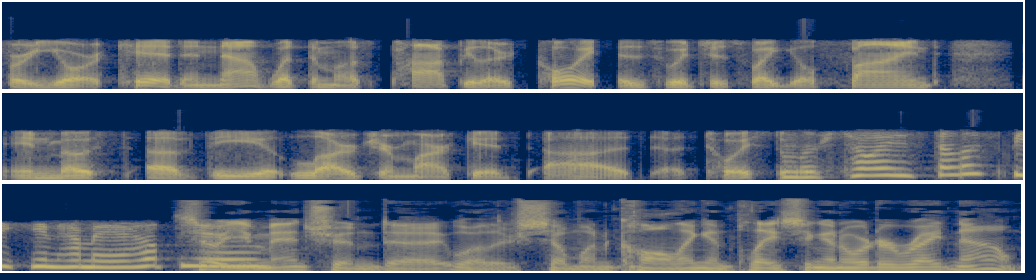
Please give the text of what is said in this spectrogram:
for your kid and not what the most popular toy is, which is what you'll find in most of the larger market uh, toy stores. Toys, Stella speaking. How may I help you? So you mentioned, uh, well, there's someone calling and placing an order right now.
